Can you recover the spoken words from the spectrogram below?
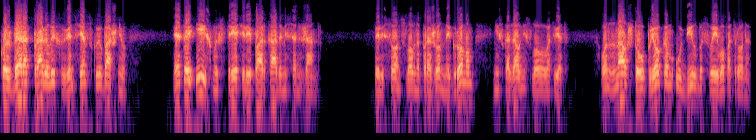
«Кольбер отправил их в Венсенскую башню. Это их мы встретили по аркадами Сен-Жан». Пелесон, словно пораженный громом, не сказал ни слова в ответ. Он знал, что упреком убил бы своего патрона.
